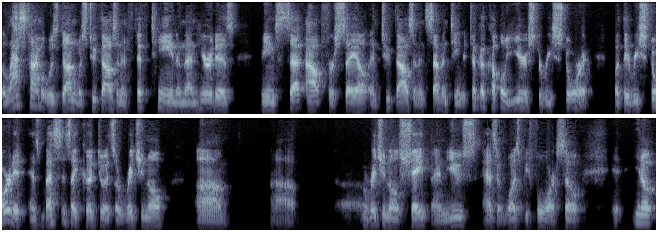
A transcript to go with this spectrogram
The last time it was done was 2015 and then here it is being set out for sale in 2017. It took a couple years to restore it, but they restored it as best as they could to its original um, uh, original shape and use as it was before. So, it, you know,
